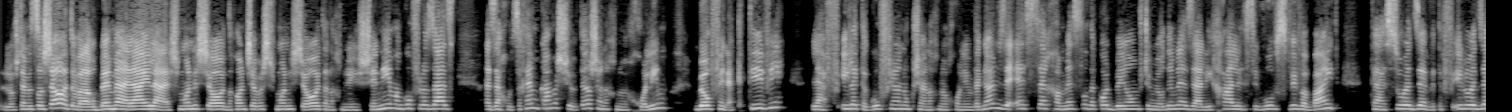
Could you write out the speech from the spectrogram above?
לא 12 שעות, אבל הרבה מהלילה, 8 שעות, נכון? 7-8 שעות, אנחנו ישנים, הגוף לא זז, אז אנחנו צריכים כמה שיותר שאנחנו יכולים באופן אקטיבי להפעיל את הגוף שלנו כשאנחנו יכולים. וגם אם זה 10-15 דקות ביום שאתם יורדים לאיזו הליכה, לסיבוב סביב הבית, תעשו את זה ותפעילו את זה,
